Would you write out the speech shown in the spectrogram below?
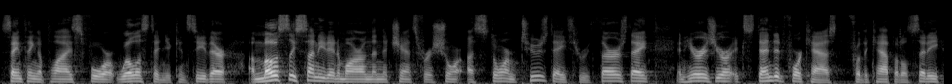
Same thing applies for Williston. You can see there a mostly sunny day tomorrow and then the chance for a, a storm Tuesday through Thursday. And here is your extended forecast for the capital city.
